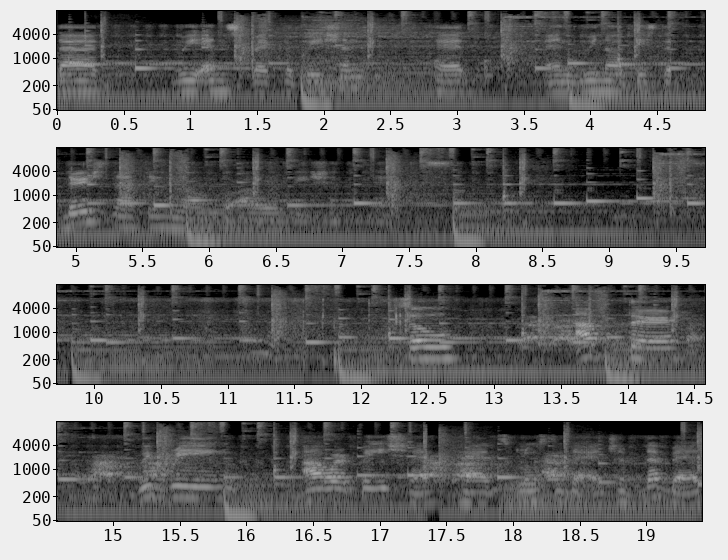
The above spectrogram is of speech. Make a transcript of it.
that we inspect the patient's head and we notice that there is nothing wrong to our patient's So, after we bring our patient heads close to the edge of the bed,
